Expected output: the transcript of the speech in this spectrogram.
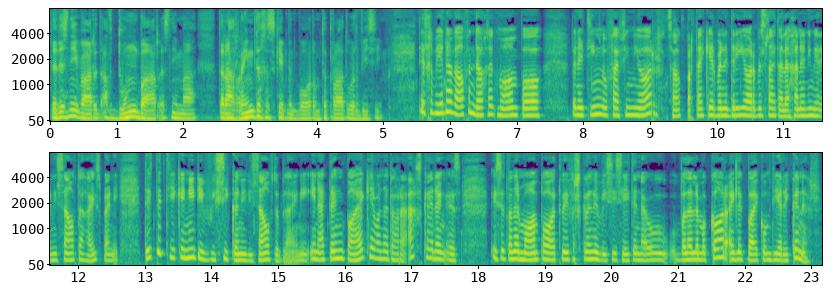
Dit is nie waar dit afdwingbaar is nie, maar dat daar ruimte geskep moet word om te praat oor visie. Dit gebeur nou wel vandag dat ma en pa binne 10 of 15 jaar, selfs partykeer binne 3 jaar besluit hulle gaan nou nie meer in dieselfde huis bly nie. Dit beteken nie die visie kan nie dieselfde bly nie. En ek dink baie keer wanneer daar 'n egskeiding is, is dit wanneer ma en pa twee verskillende visies het en nou wil hulle mekaar eintlik bykom deur die kinders.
